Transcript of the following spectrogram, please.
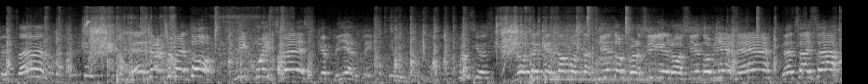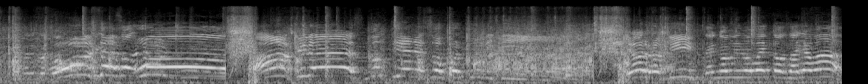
regresar. ¡Eh, Yachumeto! Mi juicio es que es- No sé qué estamos haciendo, pero síguelo haciendo bien, ¿eh? ¿Esa, esa? ¡Oh, estás! ¡No, ¡Oh! Aquiles! ¡No tienes opportunity! Yo, Rocky, Tengo mis momentos, allá va.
